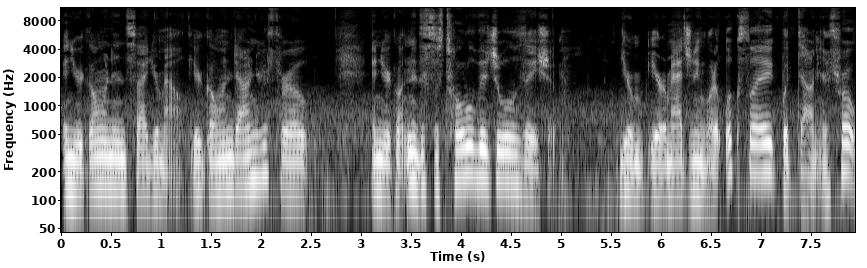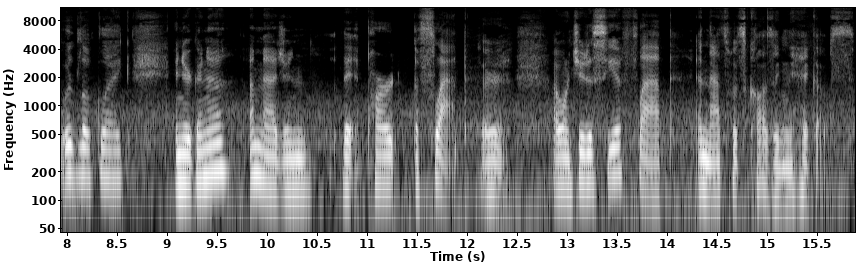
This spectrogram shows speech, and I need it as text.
and you're going inside your mouth. You're going down your throat, and you're going. this is total visualization. You're you're imagining what it looks like, what down your throat would look like, and you're gonna imagine the part, the flap. I want you to see a flap, and that's what's causing the hiccups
